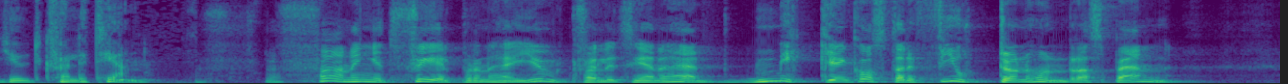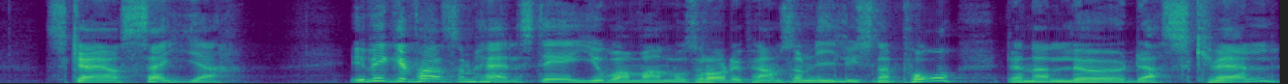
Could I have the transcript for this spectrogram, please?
ljudkvaliteten. Fan inget fel på den här ljudkvaliteten. Den här micken kostade 1400 spänn. Ska jag säga. I vilket fall som helst, det är Johan Wanlås radioprogram som ni lyssnar på denna lördagskväll.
